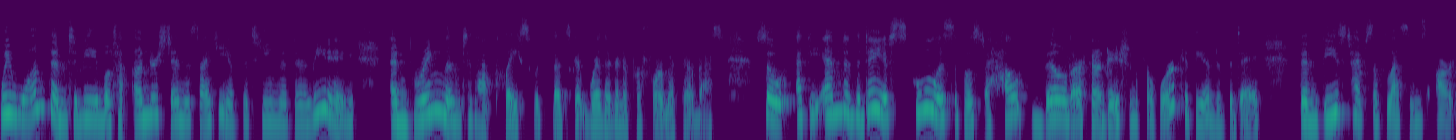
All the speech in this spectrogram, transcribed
we want them to be able to understand the psyche of the team that they're leading and bring them to that place with, that's where they're going to perform at their best. So at the end of the day, if school is supposed to help build our foundation for work at the end of the day, then these types of lessons are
